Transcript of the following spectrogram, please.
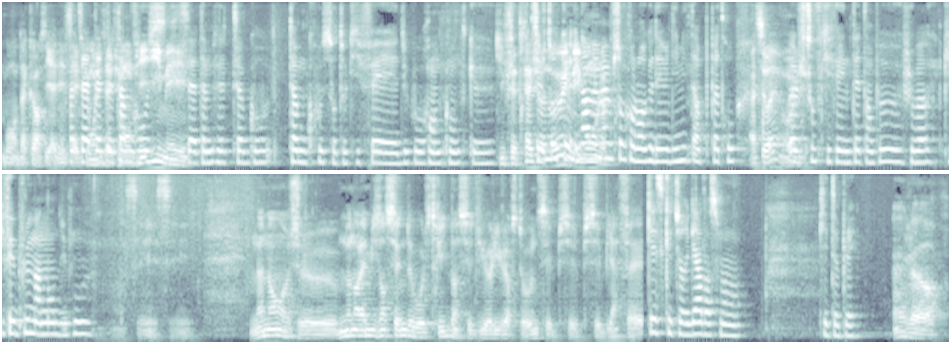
Bon, d'accord, il y a des En fait, avions, les de Tom Cruise. mais C'est la tête de Tom, Cru- Tom Cruise surtout qui fait du coup rendre compte que. qui fait très je jeune, trouve oui, que- mais non, bon. mais le- même je trouve qu'on le reconnaît limite un peu pas trop. Ah, c'est vrai ouais. Bah, je trouve qu'il fait une tête un peu, je sais pas, qui fait plus maintenant du coup. C'est, Non, non, je... non, non, la mise en scène de Wall Street, ben, c'est du Oliver Stone, c'est, bien fait. Qu'est-ce que tu regardes en ce moment qui te plaît? Alors,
